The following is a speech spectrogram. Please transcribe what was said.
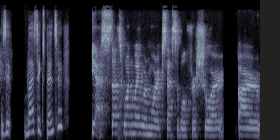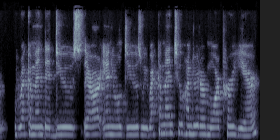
Is it less expensive? Yes, that's one way we're more accessible for sure. Our recommended dues, there are annual dues. We recommend 200 or more per year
